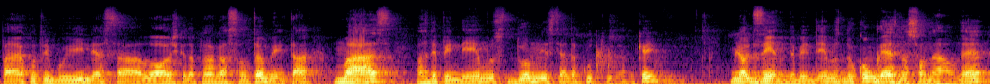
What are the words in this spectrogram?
para contribuir nessa lógica da prorrogação também, tá? Mas nós dependemos do Ministério da Cultura, ok? Melhor dizendo, dependemos do Congresso Nacional, né?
